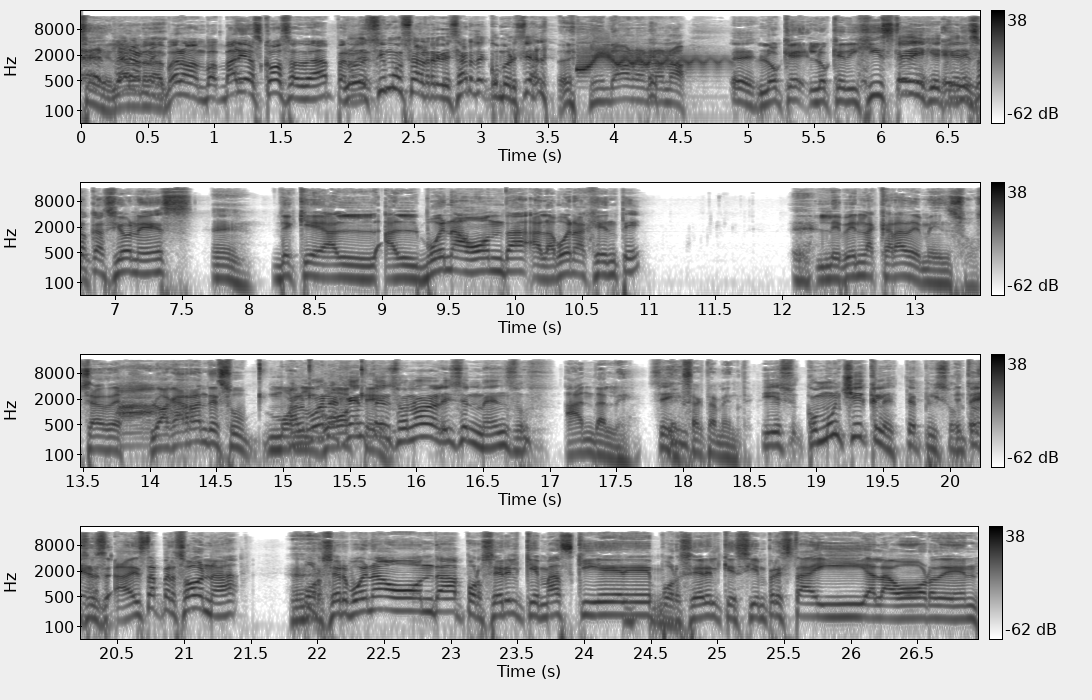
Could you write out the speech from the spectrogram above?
Sí, la verdad. Bueno, va- varias cosas, ¿verdad? Pero Lo decimos al regresar de comercial. no, no, no, no. Eh. Lo que, lo que dijiste ¿Qué dije? en ¿Qué esa ocasión es Eh, de que al, al buena onda, a la buena gente, Eh. le ven la cara de menso. O sea, de- lo agarran de su al monigote. buena gente en Sonora le dicen mensos. Ándale. Sí. Exactamente. Y es como un chicle, te piso. Entonces, a esta persona, Eh. por ser buena onda, por ser el que más quiere, por ser el que siempre está ahí a la orden,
